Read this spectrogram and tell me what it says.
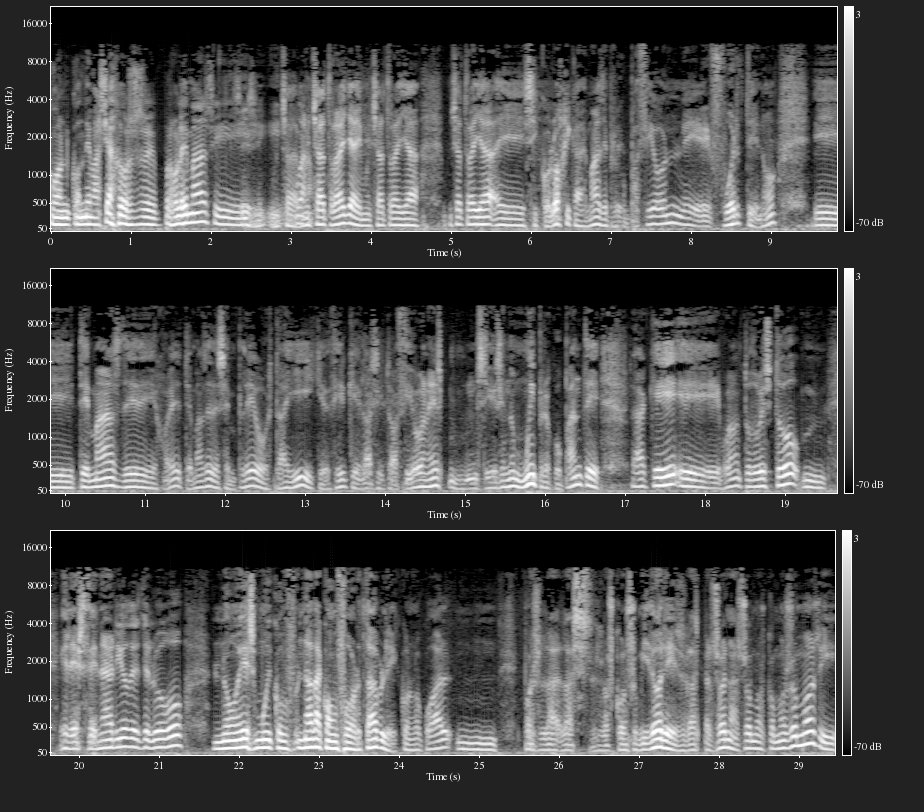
con, con demasiados eh, problemas y, mucha, mucha, tralla y mucha tralla mucha tralla eh, psicológica además de preocupación eh, fuerte no temas de, temas de desempleo está ahí quiero decir que la situación es mm, sigue siendo muy preocupante. O sea que bueno todo esto mm, el escenario desde luego no es muy nada confortable con lo cual pues las, los consumidores las personas somos como somos y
